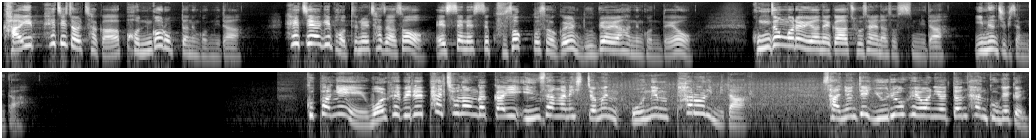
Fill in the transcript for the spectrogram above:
가입 해지 절차가 번거롭다는 겁니다. 해지하기 버튼을 찾아서 SNS 구석구석을 누벼야 하는 건데요. 공정거래위원회가 조사에 나섰습니다. 임현주 기자입니다. 쿠팡이 월 회비를 8,000원 가까이 인상하는 시점은 오는 8월입니다. 4년째 유료 회원이었던 한 고객은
